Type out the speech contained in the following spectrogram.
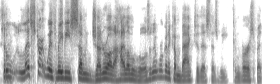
So let's start with maybe some general at a high level rules, and then we're going to come back to this as we converse. But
